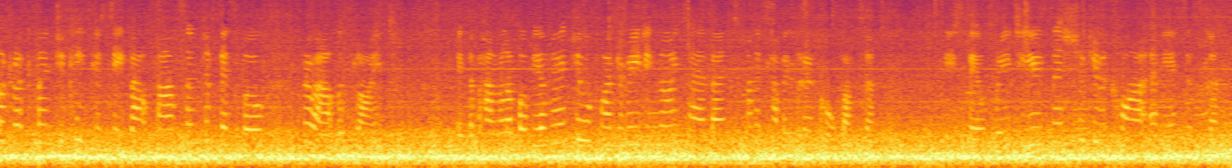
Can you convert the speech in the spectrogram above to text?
would recommend you keep your seatbelt fastened and visible throughout the flight. In the panel above your head you will find a reading light, air vent and a cabin crew call button. Please feel free to use this should you require any assistance.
